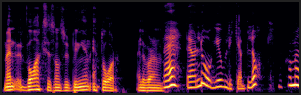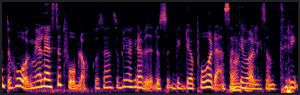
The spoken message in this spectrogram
men var Axelssonsutbildningen ett år? Eller var den? Nej, den låg i olika block. Nu kommer jag inte ihåg, men jag läste två block och sen så blev jag gravid och så byggde jag på den. Så att det var liksom tre,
